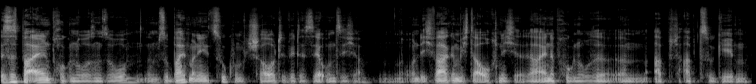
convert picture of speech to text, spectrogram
Es ist bei allen Prognosen so. Sobald man in die Zukunft schaut, wird es sehr unsicher. Und ich wage mich da auch nicht, da eine Prognose ähm, ab, abzugeben.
